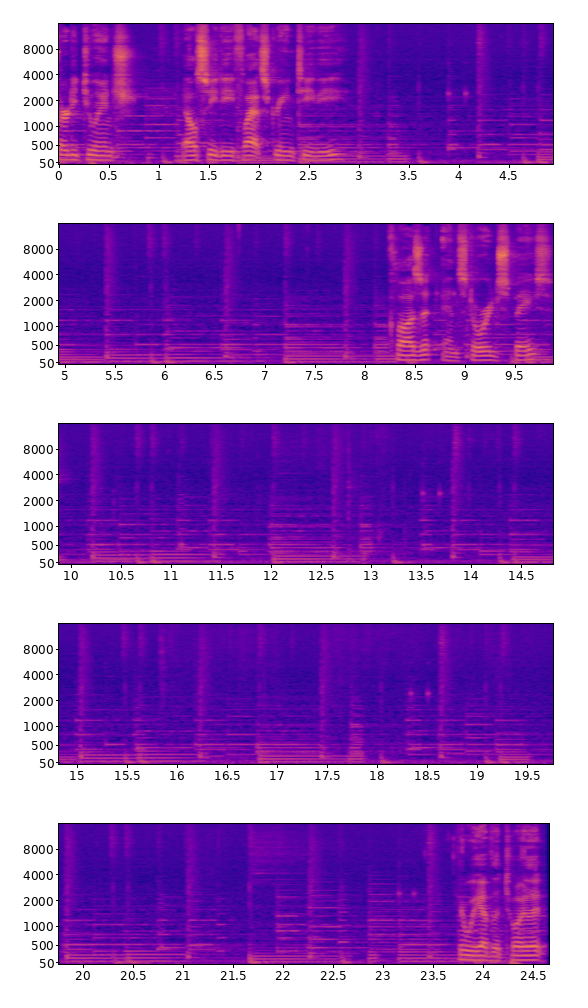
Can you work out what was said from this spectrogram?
32-inch LCD flat screen TV, closet and storage space. Here we have the toilet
